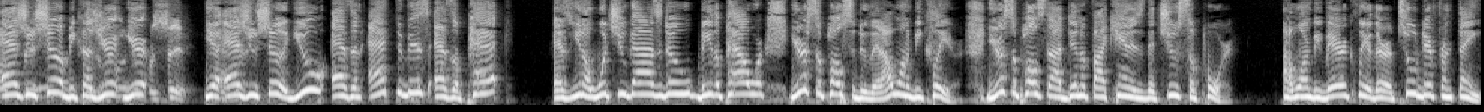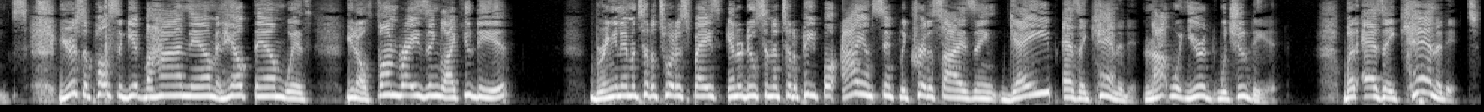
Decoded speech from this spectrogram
as you should because you're you're yeah, as you should. You as an activist, as a PAC, as you know what you guys do be the power you're supposed to do that i want to be clear you're supposed to identify candidates that you support I want to be very clear. There are two different things. You're supposed to get behind them and help them with, you know, fundraising like you did, bringing them into the Twitter space, introducing them to the people. I am simply criticizing Gabe as a candidate, not what you're, what you did, but as a candidate.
